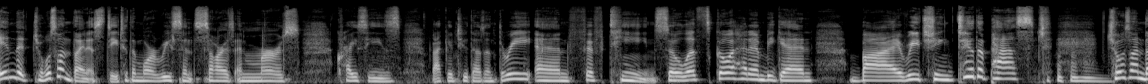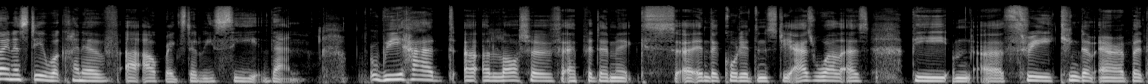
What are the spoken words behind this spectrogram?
in the Joseon dynasty to the more recent SARS and MERS crises back in 2003 and 15. So, let's go ahead and begin by reaching to the past. Joseon dynasty, what kind of uh, outbreaks did we see then? We had a, lot of epidemics uh, in the Goryeo dynasty as well as the um, uh, Three Kingdom era, but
